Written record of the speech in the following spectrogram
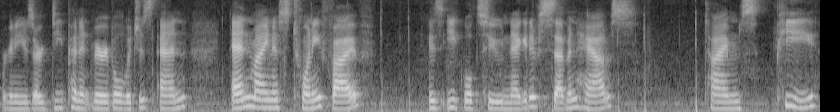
We're going to use our dependent variable, which is n. n minus 25 is equal to negative 7 halves times p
